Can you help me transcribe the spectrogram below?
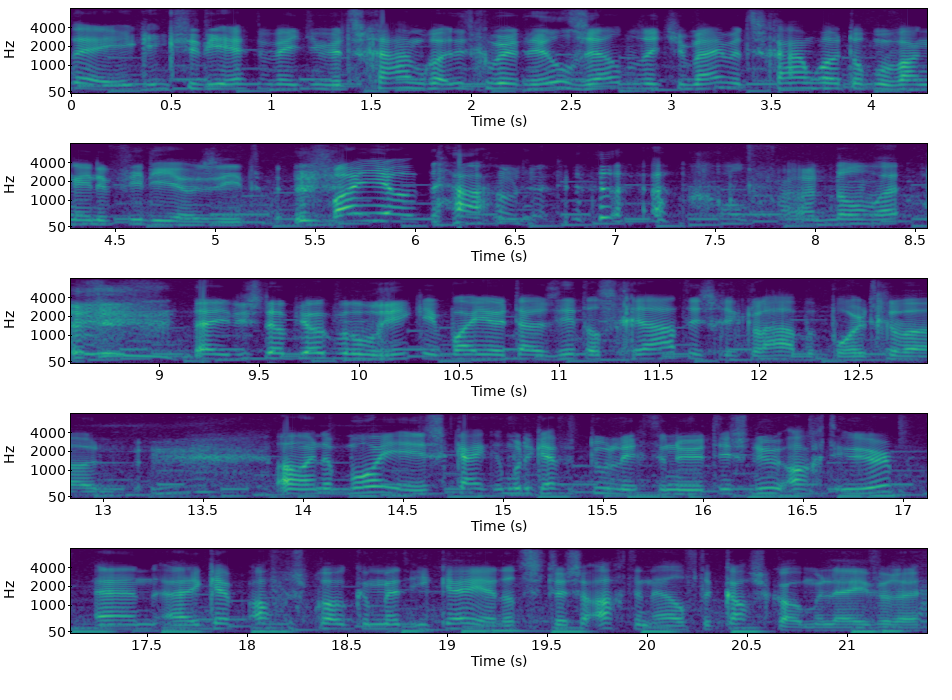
Nee, ik, ik zit hier echt een beetje met schaamrood. Dit gebeurt heel zelden dat je mij met schaamrood op mijn wangen in een video ziet. Banjo Town. Godverdomme. Nee, nu snap je ook waarom Rick in Banjo Town zit als gratis reclameport gewoon. Oh, en het mooie is, kijk, dat moet ik even toelichten nu. Het is nu 8 uur en eh, ik heb afgesproken met Ikea dat ze tussen 8 en 11 de kast komen leveren.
